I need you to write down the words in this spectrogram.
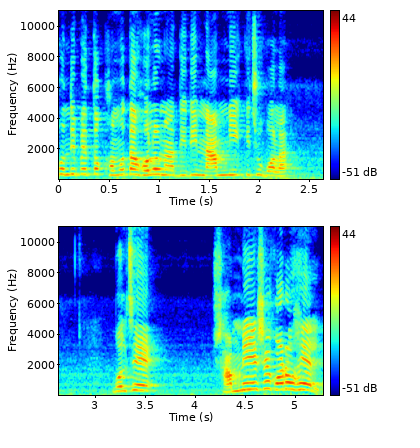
ফন্দীপের তো ক্ষমতা হলো না, দিদির নাম নিয়ে কিছু বলার। বলছে, সামনে এসে করো হেল্প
